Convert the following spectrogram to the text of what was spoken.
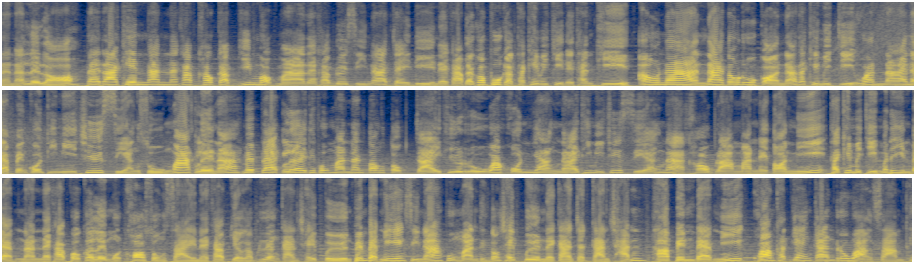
นาดนั้นเลยเหรอ แต่ดาเคนนั้นนะครับเขากับยิ้มออกมานะครับด้วยสีหน้าใจดีนะครับแล้วก็พูดกับทาเคมิจิในทันที เอาหน้านายต้องรู้ก่อนนะทาเคมิจิว่านายเนี่ยเป็นคนที่มีชื่อเสียงสูงมากเลยนะ ไม่แปลกเลยที่พวกมันนั้นต้องตกใจที่รู้ว่าคนอย่างนายที่มีชื่อเสียงน่ะเข้าปรามันในตอนนี้ทาเคมิจิไม่ได้ยินแบบนั้นนะครับเขาก็เลยหมดข้อสงสัยนะครับเกี่ยวกับเรื่องการใช้ปืน เป็นแบบนี้เองสินะพวกมันถึงต้องใช้ปืนในการจัดการฉัน ถ้าเป็นแบบนี้ความขัดแย้งกันระหว่างสามเท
